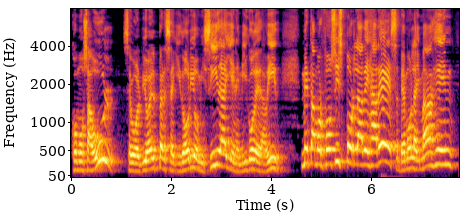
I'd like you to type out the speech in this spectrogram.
como Saúl se volvió el perseguidor y homicida y enemigo de David. Metamorfosis por la dejadez, vemos la imagen,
